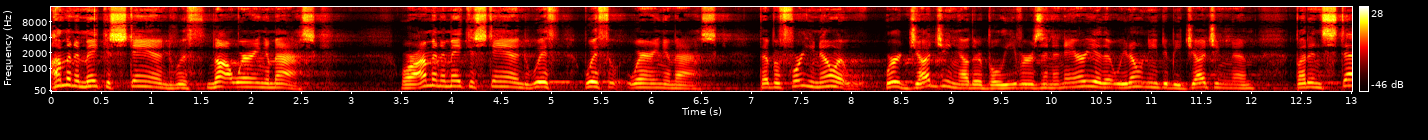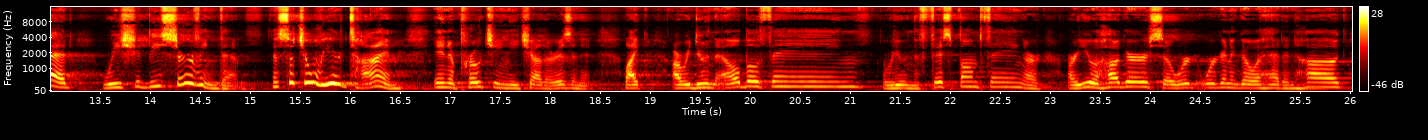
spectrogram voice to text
I'm going to make a stand with not wearing a mask, or I'm going to make a stand with, with wearing a mask. That before you know it, we're judging other believers in an area that we don't need to be judging them but instead we should be serving them. It's such a weird time in approaching each other, isn't it? Like, are we doing the elbow thing? Are we doing the fist bump thing? Or are you a hugger? So we're, we're going to go ahead and hug.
